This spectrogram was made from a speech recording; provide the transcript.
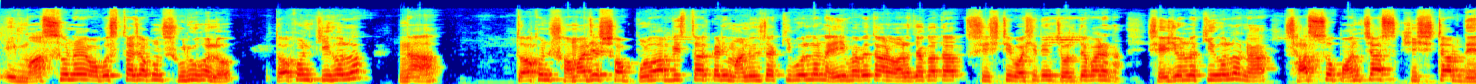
এই মাৎস্যন্যায় অবস্থা যখন শুরু হলো, তখন কি হলো? না, তখন সমাজের সব প্রভাব বিস্তারকারী মানুষরা কি বলল না, এইভাবে তো আর অরাজকতা সৃষ্টি বেশি দিন চলতে পারে না। সেই জন্য কি হলো না, সাতশো পঞ্চাশ খ্রিস্টাব্দে,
